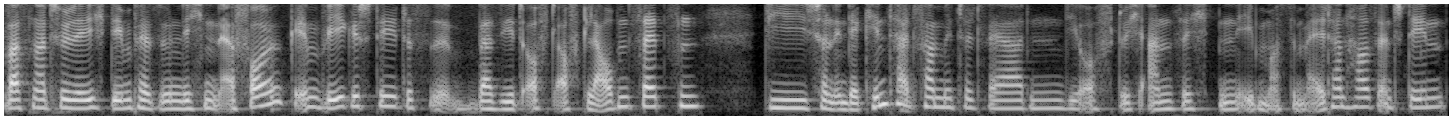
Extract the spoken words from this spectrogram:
was natürlich dem persönlichen Erfolg im Wege steht. Das äh, basiert oft auf Glaubenssätzen, die schon in der Kindheit vermittelt werden, die oft durch Ansichten eben aus dem Elternhaus entstehen.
